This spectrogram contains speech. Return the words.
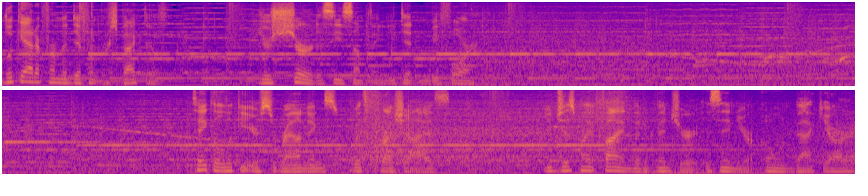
Look at it from a different perspective. You're sure to see something you didn't before. Take a look at your surroundings with fresh eyes. You just might find that adventure is in your own backyard.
